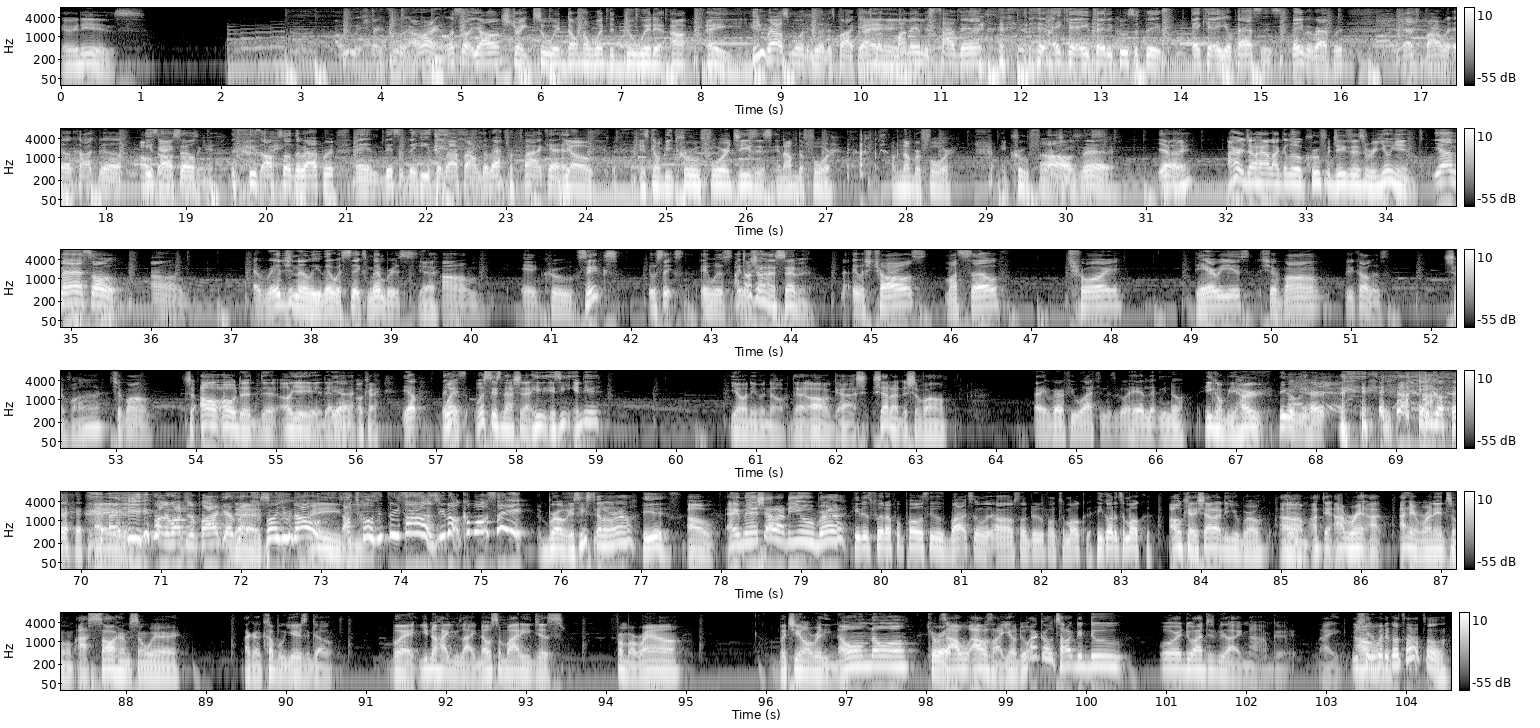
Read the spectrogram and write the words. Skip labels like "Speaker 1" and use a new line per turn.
Here it is.
Oh, we went straight to it. All right, what's up, y'all?
Straight to it. Don't know what to do with it. Uh, hey.
He raps more than me on this podcast.
Hey.
My name is Ty Van, aka Teddy Crucifix, aka your pastor's favorite rapper. That's Byron L. Cockdale.
Oh,
he's also he's also the rapper, and this is the He's the Rapper, I'm the Rapper podcast.
Yo, it's gonna be crew four Jesus, and I'm the four. I'm number four, and crew for Jesus.
oh
Jesus.
man, yeah,
Yeah, man. I heard y'all had like a little crew for Jesus reunion.
Yeah, man. So, um, originally there were six members.
Yeah.
Um, in crew,
Six?
it was six. It was. It
I thought
was,
y'all had seven.
It was Charles, myself, Troy, Darius, Siobhan. Three colors.
Siobhan?
Siobhan.
Sh- oh, oh, the the oh yeah, yeah, that
Yeah.
dude. Okay.
Yep. It
What
was-
what's his nationality? He, is he Indian? You don't even know that. Oh gosh! Shout out to Siobhan.
hey, bro, if you watching this, go ahead and let me know.
He gonna be hurt.
He gonna be hurt. he gonna, hey. he probably watching the podcast like, bro, you know,
crazy.
I told you three times. You know, come on, say it.
Bro, is he still around?
He is.
Oh, hey man, shout out to you, bro.
He just put up a post. He was boxing with um, some dude from Tomoka. He go to Tomoka.
Okay, shout out to you, bro. Um, I think I ran. I, I didn't run into him. I saw him somewhere, like a couple years ago. But you know how you like know somebody just from around, but you don't really know him, know him.
Correct.
So I, I was like, yo, do I go talk to dude, or do I just be like, nah, I'm good. Like
You should have to go talk to him.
